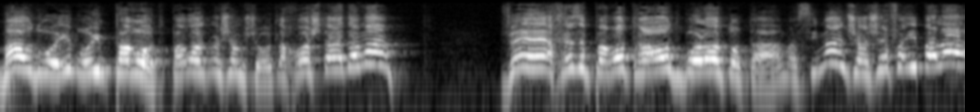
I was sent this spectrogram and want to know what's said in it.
מה עוד רואים? רואים פרות. פרות משמשות לחרוש את האדמה. ואחרי זה פרות רעות בולות אותם, אז סימן שהשפע ייבלע.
